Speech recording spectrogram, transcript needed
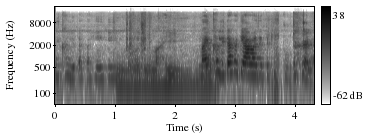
हे खाली टाका. हे हे तीन नाही. माईक खाली टाका की आवाज येते टुक टुक टाकायला.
